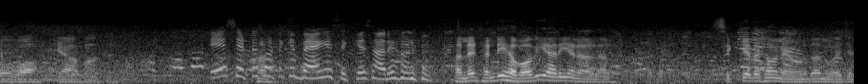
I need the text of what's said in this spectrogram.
ਓ ਵਾਹ ਕੀ ਬਾਤ ਹੈ। ਇਹ ਸਿੱਟ ਸੁੱਟ ਕੇ ਬਹਿ ਗਏ ਸਿੱਕੇ ਸਾਰੇ ਹੁਣ। ਥੱਲੇ ਠੰਡੀ ਹਵਾ ਵੀ ਆ ਰਹੀ ਹੈ ਨਾਲ ਨਾਲ ਸਿੱਕੇ ਦਿਖਾਉਣੇ ਹੁਣ ਤੁਹਾਨੂੰ ਇਹ ਚ।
